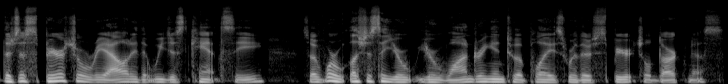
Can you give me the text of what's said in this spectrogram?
there's a spiritual reality that we just can't see. So if we're let's just say you're you're wandering into a place where there's spiritual darkness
